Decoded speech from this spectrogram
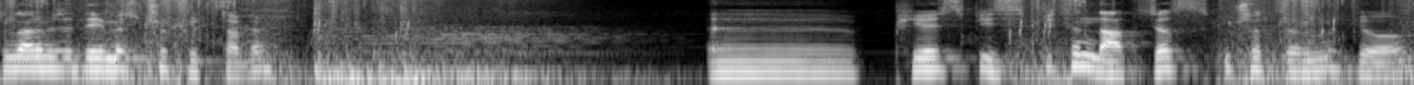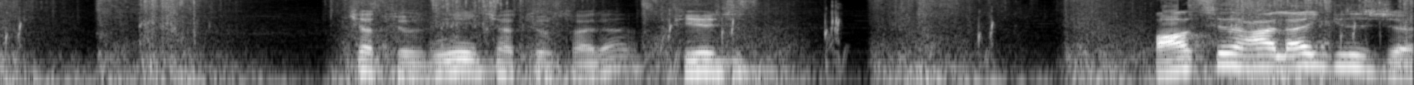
Şunların bize değmesi çok kötü tabi. Ee, PSP Spit'ini de atacağız. 3 atıyorum mu? Yok. 2 atıyoruz. Niye 2 atıyoruz hala? PSP Bazı şeyler hala İngilizce.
